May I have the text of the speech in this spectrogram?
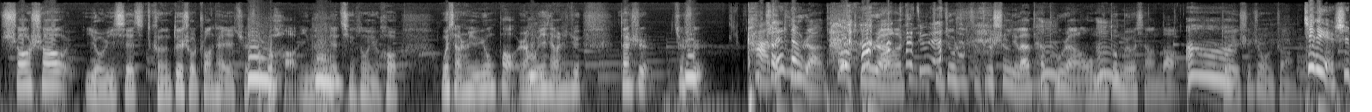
稍稍有一些，可能对手状态也确实不好，赢得有点轻松以后，我想上去拥抱，然后也想上去，但是就是。太突然，太突然了，这这就是这这个胜利来太突然了，我们都没有想到。哦，对，是这种状态。这个也是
